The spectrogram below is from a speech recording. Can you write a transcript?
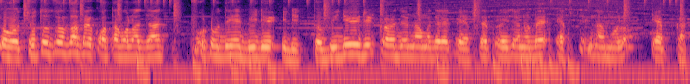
তো চতুর্থ ধাপে কথা বলা যাক ফটো দিয়ে ভিডিও এডিট তো ভিডিও এডিট করার জন্য আমাদের একটা অ্যাপসের প্রয়োজন হবে। অ্যাপসটির নাম হলো ক্যাপকাট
